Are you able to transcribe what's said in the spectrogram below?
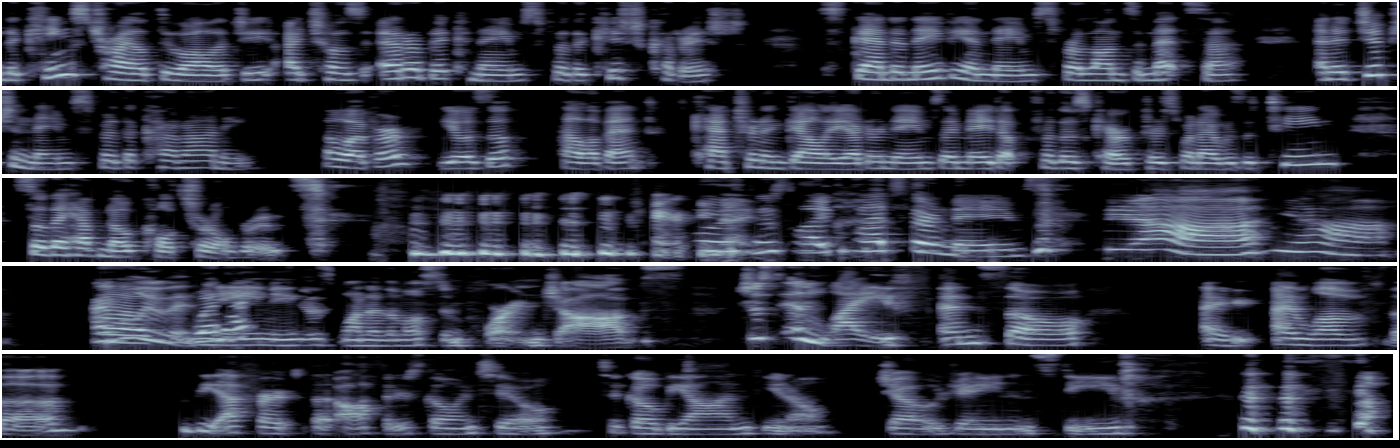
In the King's Trial duology, I chose Arabic names for the Kishkarish, Scandinavian names for Lanzamezza, and Egyptian names for the Karani. However, Yosef, Halavant, Katrin, and Galliard are names I made up for those characters when I was a teen, so they have no cultural roots. Very nice. Just like that's their names. Yeah, yeah. I uh, believe that naming I, is one of the most important jobs just in life, and so I I love the the effort that authors go into to go beyond, you know, Joe, Jane, and Steve. so.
